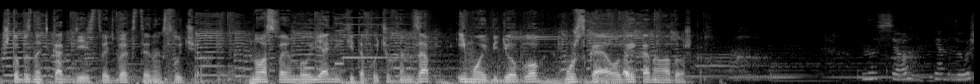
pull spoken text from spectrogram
чтобы знать, как действовать в экстренных случаях. Ну а с вами был я, Никита Пучухензап, и мой видеоблог «Мужская логика на ладошках». Ну все, я в душ.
